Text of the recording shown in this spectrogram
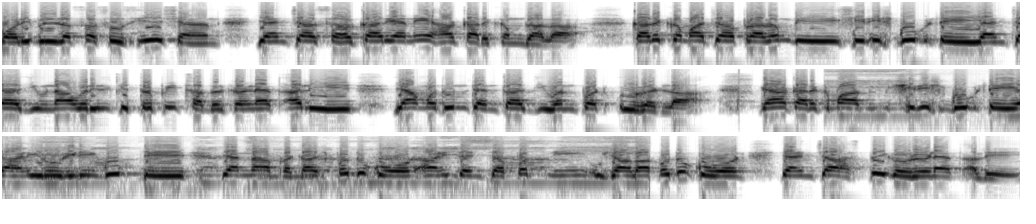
बॉडी बिल्डर्स असोसिएशन यांच्या सहकार्याने हा कार्यक्रम झाला. कार्यक्रमाच्या प्रारंभी शिरीष गोगटे यांच्या जीवनावरील चित्रपट सादर करण्यात आली. यामधून त्यांचा जीवनपट उलगडला. या कार्यक्रमात शिरीष गोगटे आणि रोहिणी गोगटे यांना प्रकाश पदुकोण आणि त्यांच्या पत्नी उजाला पदुकोण यांच्या हस्ते गौरवण्यात आले.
